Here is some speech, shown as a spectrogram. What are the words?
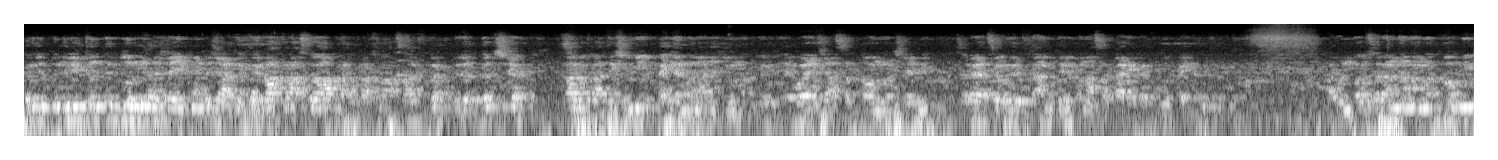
कमीत कमी रिटर्न तरी दोन मिनिटाच्या एक मिनिटाच्या आधी काही रात्र अकरा अकरा असतो असा कर्तव्य दक्ष तालुका अध्यक्ष मी पहिल्यांदा माझ्या जीवनात केलेलं वयाच्या सत्तावन्न वर्ष मी सगळ्याचं वगैरे काम केलं पण असा कार्यकर्ता काही अरुण भाऊ सरांना नमत भाऊ मी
